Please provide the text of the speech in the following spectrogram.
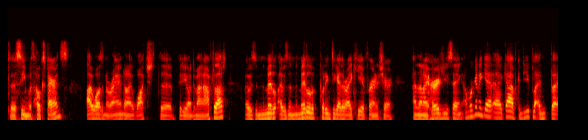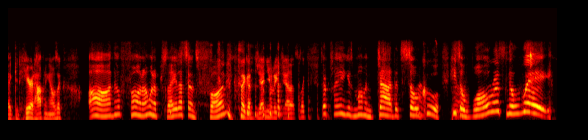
the scene with Hook's parents, I wasn't around and I watched the video on demand after that. I was in the middle I was in the middle of putting together IKEA furniture and then I heard you saying, "And we're gonna get uh, Gav. Can you play?" And I could hear it happening. I was like, "Oh, no fun! I want to play. That sounds fun." I got genuinely jealous. Like they're playing his mom and dad. That's so Oh, cool. He's a walrus? No way!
